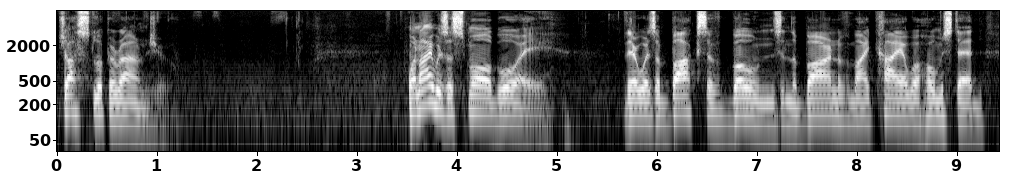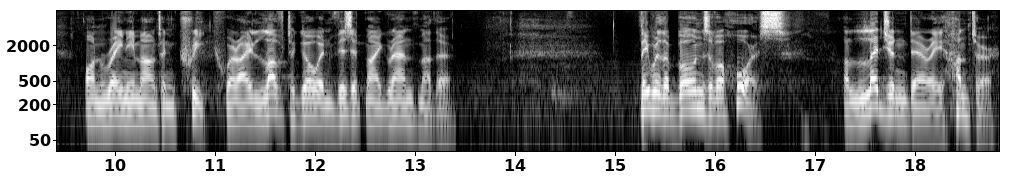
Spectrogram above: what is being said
Just look around you. When I was a small boy, there was a box of bones in the barn of my Kiowa homestead on Rainy Mountain Creek, where I loved to go and visit my grandmother. They were the bones of a horse, a legendary hunter,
